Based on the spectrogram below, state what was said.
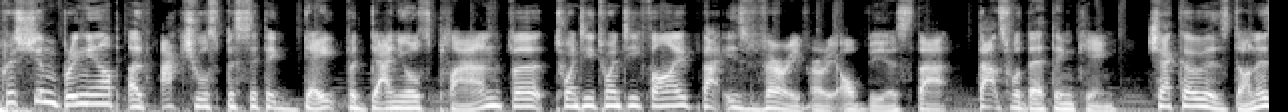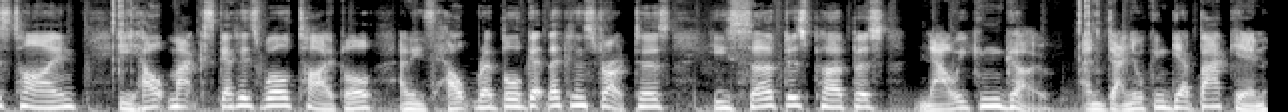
Christian bringing up an actual specific date for Daniel's plan for 2025, that is very, very obvious that that's what they're thinking. Checo has done his time, he helped Max get his world title, and he's helped Red Bull get their constructors, he's served his purpose, now he can go and Daniel can get back in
